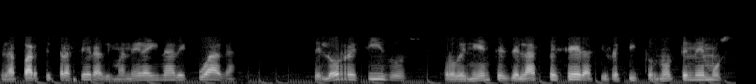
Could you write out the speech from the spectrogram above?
en la parte trasera de manera inadecuada de los residuos provenientes de las peceras y repito, no tenemos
